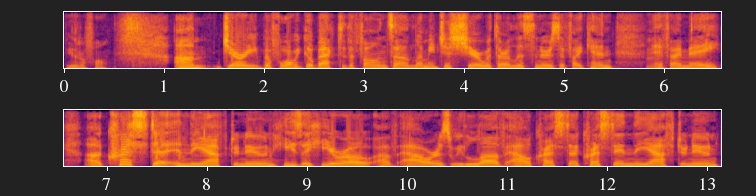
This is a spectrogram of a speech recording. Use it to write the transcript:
Beautiful. Um, Jerry, before we go back to the phones, uh, let me just share with our listeners, if I can, mm. if I may. Uh, Kresta in the afternoon. He's a hero of ours. We love Al Kresta. Kresta in the afternoon,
